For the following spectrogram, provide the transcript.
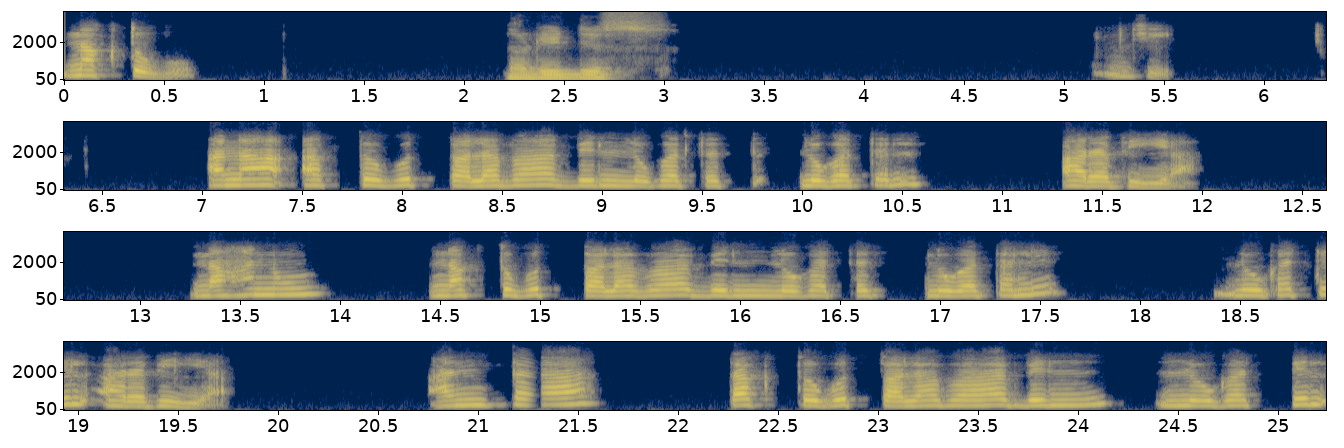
नक्तुबु Now read this. जी। अना अक्तुबु तलबा बिल लुगत लुगतल अरबिया। नहनु नक्तुबु तलबा बिल लुगत लुगतल लुगतल अरबिया। अंत तक्तुबु तलबा बिल लुगतल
